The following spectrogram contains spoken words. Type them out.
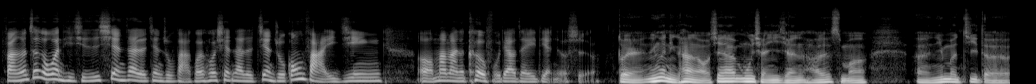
反而这个问题，其实现在的建筑法规或现在的建筑工法已经呃慢慢的克服掉这一点就是了。对，因为你看哦，现在目前以前还有什么，呃，你有没有记得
